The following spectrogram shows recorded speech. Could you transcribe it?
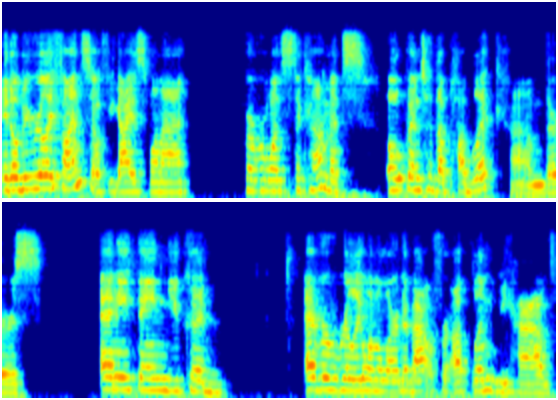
it'll be really fun. So if you guys want to, whoever wants to come, it's open to the public. Um, there's anything you could ever really want to learn about for Upland, we have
